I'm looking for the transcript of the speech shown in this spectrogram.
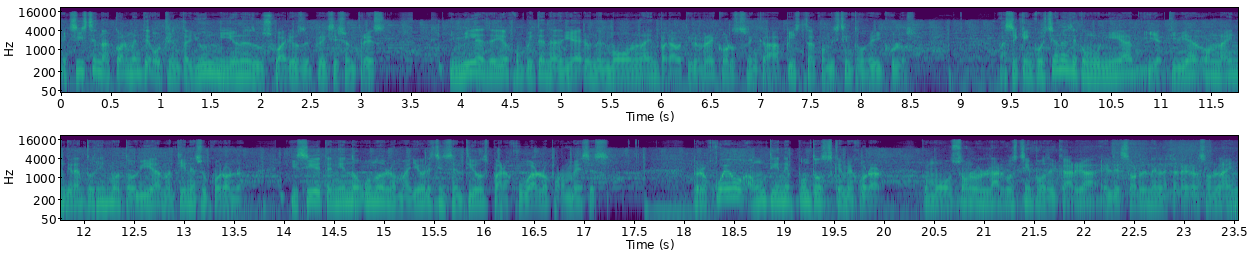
Existen actualmente 81 millones de usuarios de PlayStation 3 y miles de ellos compiten a diario en el modo online para batir récords en cada pista con distintos vehículos. Así que en cuestiones de comunidad y actividad online, Gran Turismo todavía mantiene su corona y sigue teniendo uno de los mayores incentivos para jugarlo por meses. Pero el juego aún tiene puntos que mejorar, como son los largos tiempos de carga, el desorden en las carreras online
